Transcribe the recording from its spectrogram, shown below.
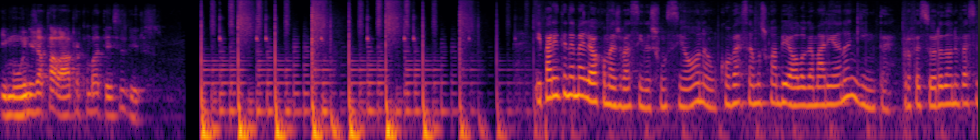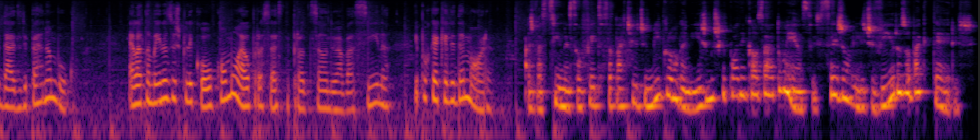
imune já está lá para combater esses vírus. E para entender melhor como as vacinas funcionam, conversamos com a bióloga Mariana Guinter, professora da Universidade de Pernambuco. Ela também nos explicou como é o processo de produção de uma vacina e por que, que ele demora. As vacinas são feitas a partir de micro-organismos que podem causar doenças, sejam eles vírus ou bactérias.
